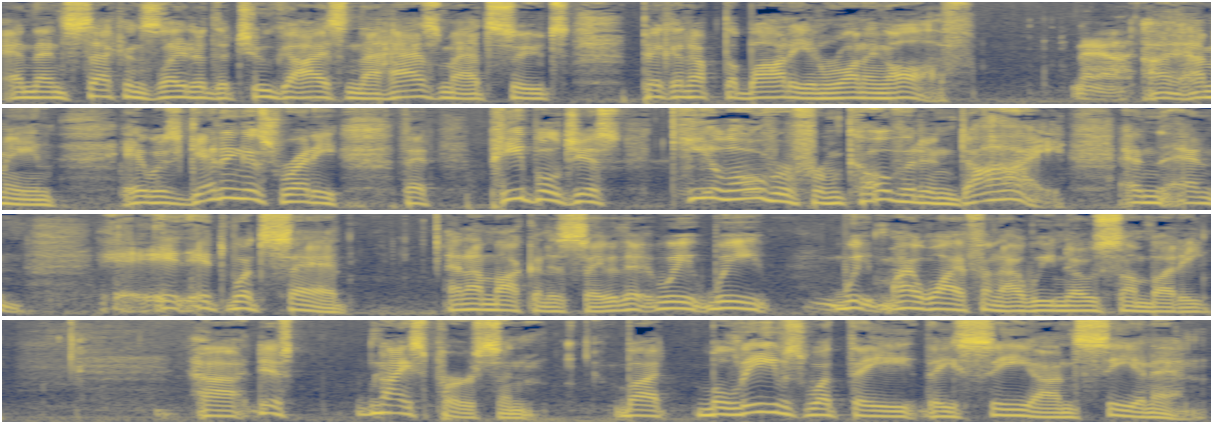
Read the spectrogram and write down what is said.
and then seconds later, the two guys in the hazmat suits picking up the body and running off. yeah. I, I mean, it was getting us ready that people just keel over from COVID and die, and and it, it what's sad, and I'm not going to say that we we we my wife and I we know somebody, uh, just nice person, but believes what they they see on CNN,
